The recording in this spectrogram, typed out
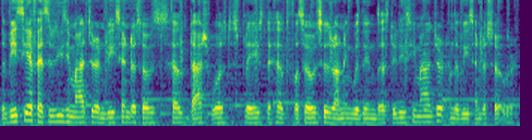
The VCF SDDC Manager and vCenter Services Health dashboards displays the health for services running within the SDDC Manager and the vCenter server.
